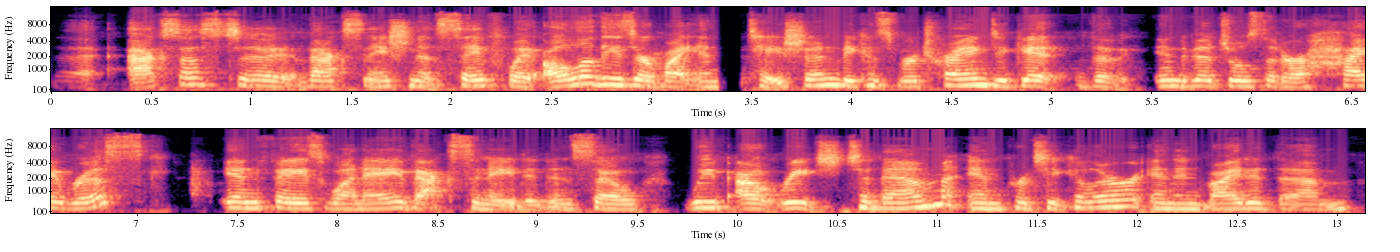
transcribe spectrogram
the access to vaccination at Safeway, all of these are by invitation because we're trying to get the individuals that are high risk in phase 1A vaccinated. And so we've outreached to them in particular and invited them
